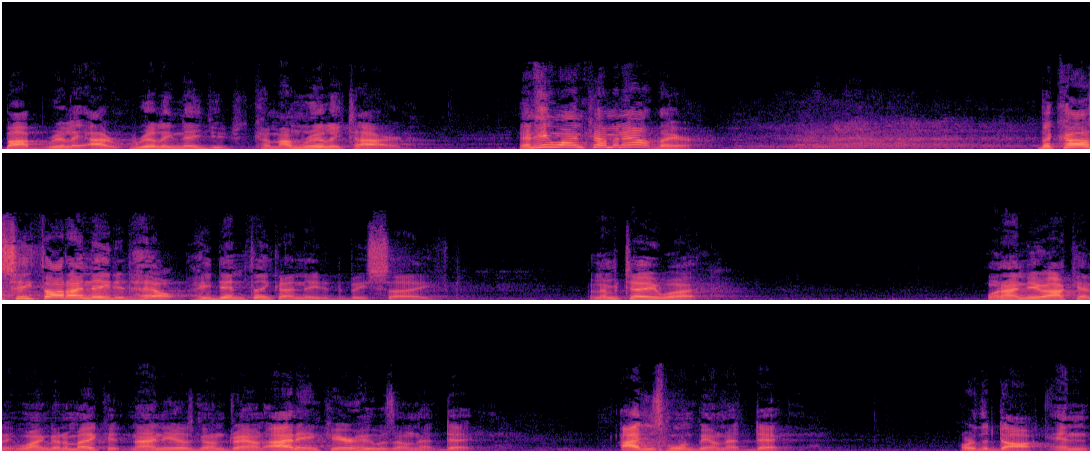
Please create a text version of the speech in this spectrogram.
Bob, really, I really need you to come. I'm really tired. And he wasn't coming out there because he thought I needed help. He didn't think I needed to be saved. But let me tell you what. When I knew I wasn't going to make it and I knew I was going to drown, I didn't care who was on that deck. I just wanted to be on that deck or the dock. And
